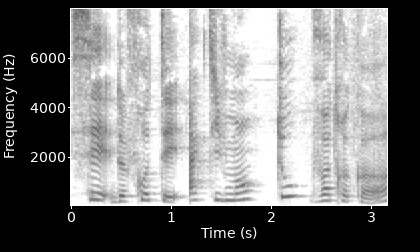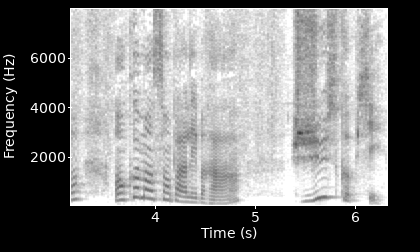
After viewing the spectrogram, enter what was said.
c'est de frotter activement tout votre corps en commençant par les bras jusqu'aux pieds.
